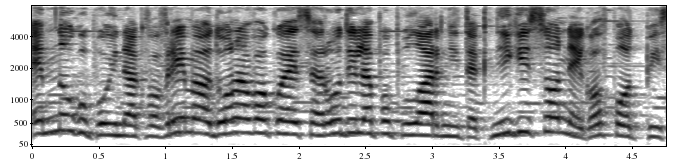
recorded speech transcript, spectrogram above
е многу поинакво време од онаво кое се родиле популарните книги со негов подпис.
